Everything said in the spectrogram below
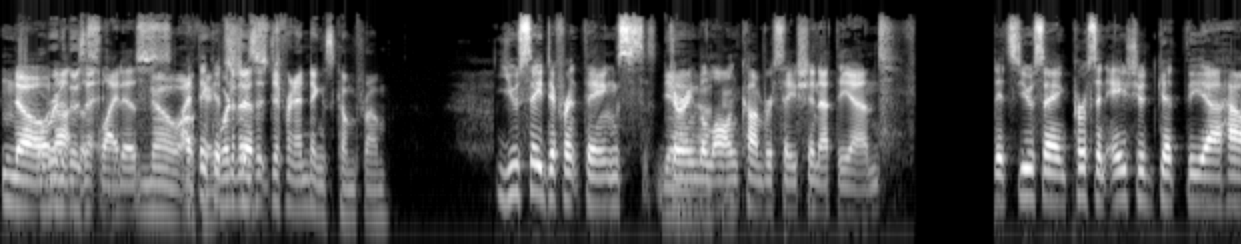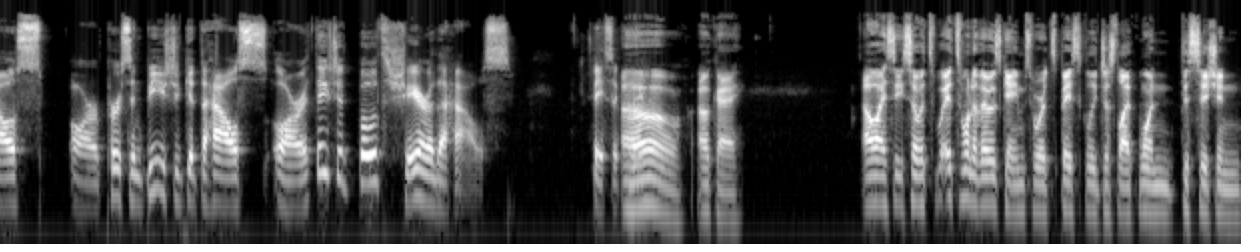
no, or where not do those the slightest. No, okay. I think where do those just... different endings come from? You say different things yeah, during the okay. long conversation at the end. It's you saying person A should get the uh, house, or person B should get the house, or they should both share the house. Basically. Oh, okay. Oh, I see. So it's it's one of those games where it's basically just like one decision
